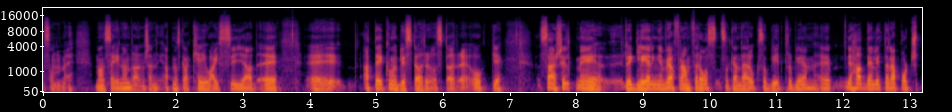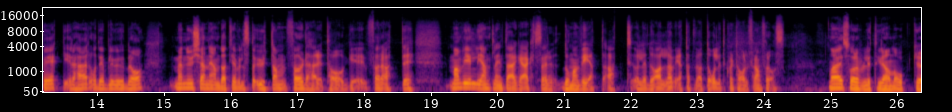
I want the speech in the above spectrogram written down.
som man säger inom branschen, att man ska vara KYC-ad, eh, eh att det kommer bli större och större. Och eh, Särskilt med regleringen vi har framför oss så kan det här också bli ett problem. Eh, jag hade en liten rapportspek i det här och det blev ju bra. Men nu känner jag ändå att jag vill stå utanför det här ett tag eh, för att eh, man vill egentligen inte äga aktier då man vet att, eller då alla vet att vi har ett dåligt kvartal framför oss. Nej, så är det väl lite grann och uh,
